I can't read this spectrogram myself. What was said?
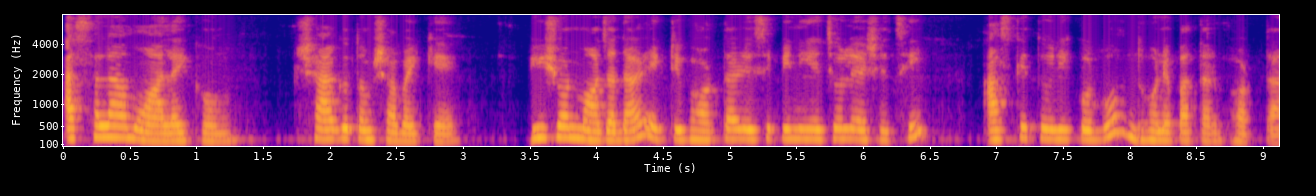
আসসালামু আলাইকুম। স্বাগতম সবাইকে। ভীষণ মজাদার একটি ভর্তার রেসিপি নিয়ে চলে এসেছি। আজকে তৈরি করব ধনেপাতার ভর্তা।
